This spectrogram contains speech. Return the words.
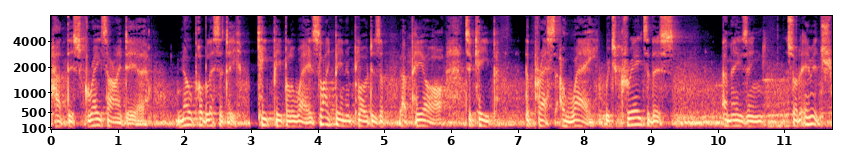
had this great idea no publicity, keep people away. It's like being employed as a, a PR to keep the press away, which created this amazing sort of image.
